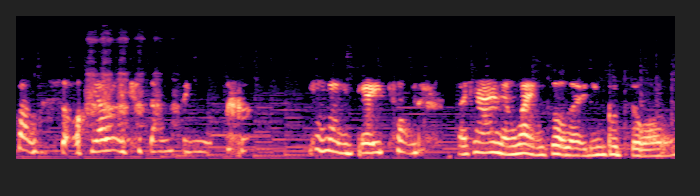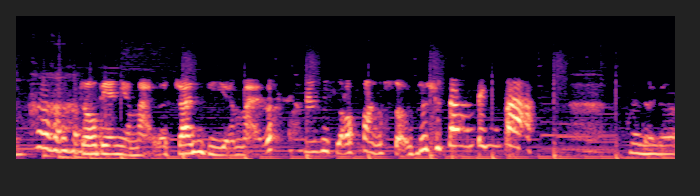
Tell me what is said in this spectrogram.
放手，要让你去当兵了，看到你悲痛。我现在能为你做的已经不多了，周边也买了，专辑也买了，但是时候放手，你就去当兵吧。真的，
